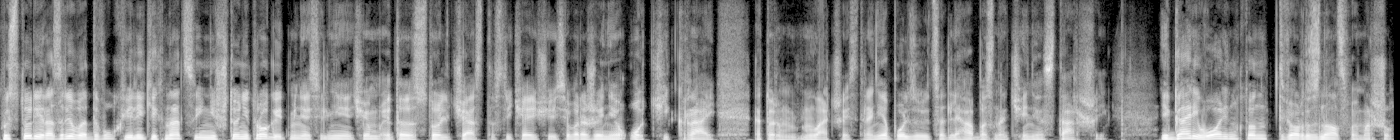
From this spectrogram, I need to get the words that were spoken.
В истории разрыва двух великих наций ничто не трогает меня сильнее, чем это столь часто встречающееся выражение «отчий край», которым в младшей стране пользуются для обозначения старшей. И Гарри Уоррингтон твердо знал свой маршрут.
